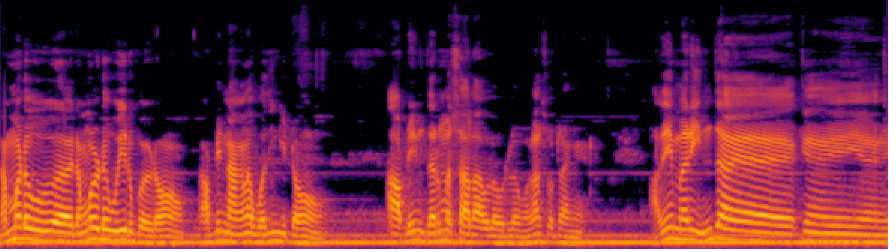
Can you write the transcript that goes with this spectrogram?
நம்மளோட நம்மளோட உயிர் போயிடும். அப்படின்னு நாங்களாம் ஒதுங்கிட்டோம். அப்படின்னு தர்மசாலாவில் உள்ளவங்கலாம் சொல்கிறாங்க அதே மாதிரி இந்த க-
